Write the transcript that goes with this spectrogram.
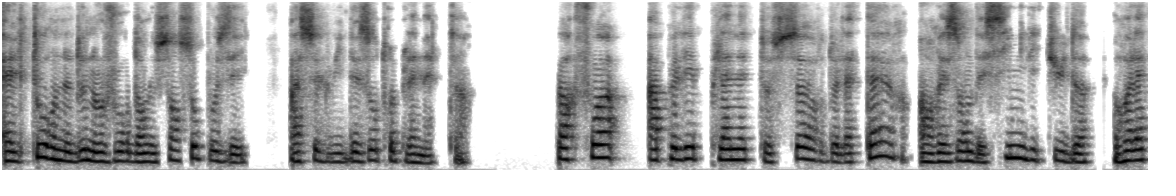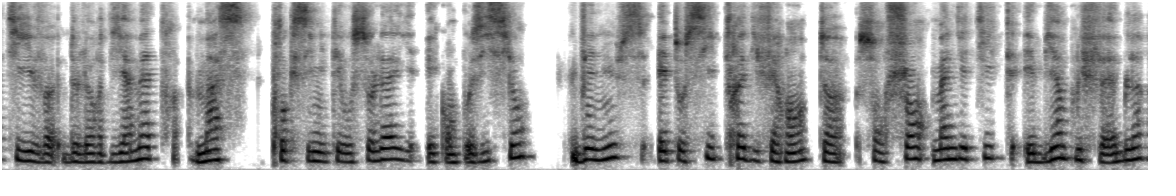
elle tourne de nos jours dans le sens opposé à celui des autres planètes. Parfois appelées planètes sœurs de la Terre en raison des similitudes relatives de leur diamètre, masse, proximité au Soleil et composition, Vénus est aussi très différente. Son champ magnétique est bien plus faible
